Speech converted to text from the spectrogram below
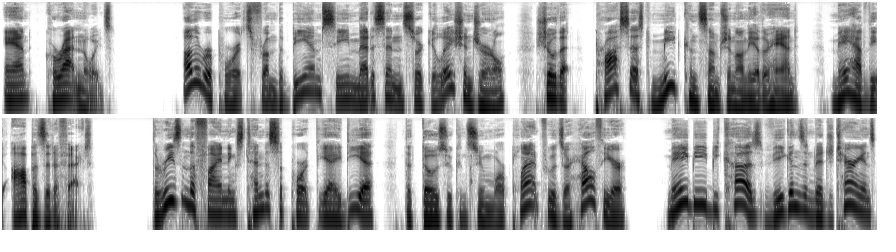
and carotenoids. Other reports from the BMC Medicine and Circulation Journal show that processed meat consumption, on the other hand, may have the opposite effect. The reason the findings tend to support the idea that those who consume more plant foods are healthier may be because vegans and vegetarians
